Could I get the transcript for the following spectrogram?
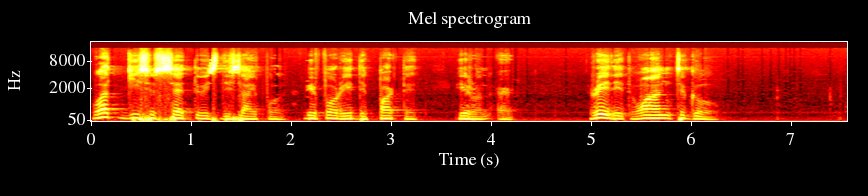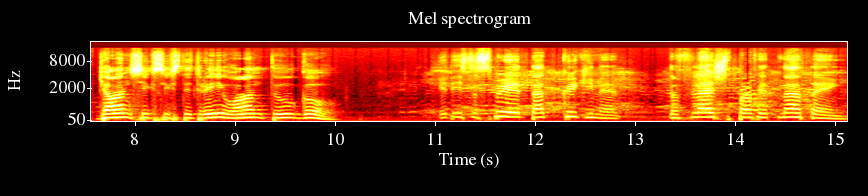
What Jesus said to his disciple before he departed here on earth. Read it, one to go. John 6:63, one to go. It is the Spirit that quickeneth, the flesh profit nothing.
